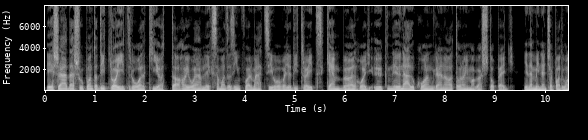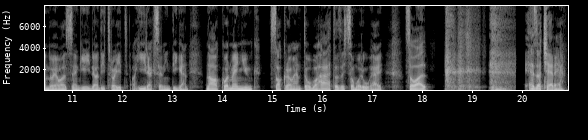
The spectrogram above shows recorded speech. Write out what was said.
és ráadásul pont a Detroitról kijött, ha jól emlékszem, az az információ, vagy a Detroit Campbell, hogy ők, náluk Holmgren a torony magas top egy Ugye nem minden csapat gondolja valószínűleg így, de a Detroit a hírek szerint igen. Na akkor menjünk Sacramento-ba, hát az egy szomorú hely. Szóval ez a csere,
